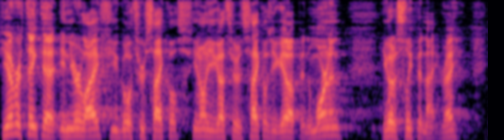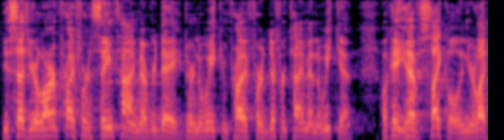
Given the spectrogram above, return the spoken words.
Do you ever think that in your life you go through cycles? You know, you go through cycles, you get up in the morning, you go to sleep at night, right? You set your alarm probably for the same time every day during the week and probably for a different time on the weekend. Okay, you have a cycle in your life.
